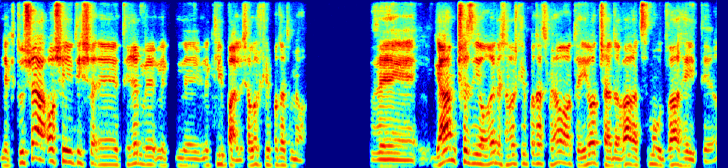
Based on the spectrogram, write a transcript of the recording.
לקדושה, או שהיא תש... אה, תרד לקליפה, לשלוש קליפות הטמעות. וגם כשזה יורד לשלוש קליפות הטמעות, היות שהדבר עצמו הוא דבר היתר,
